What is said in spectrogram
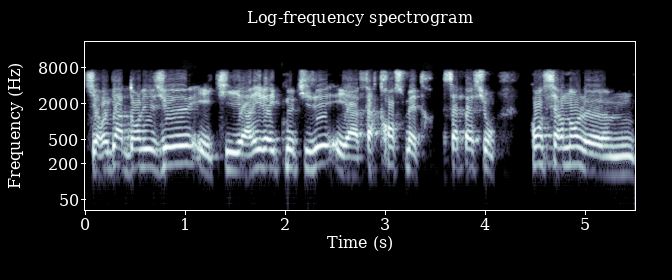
qui regarde dans les yeux et qui arrive à hypnotiser et à faire transmettre sa passion. Concernant le,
